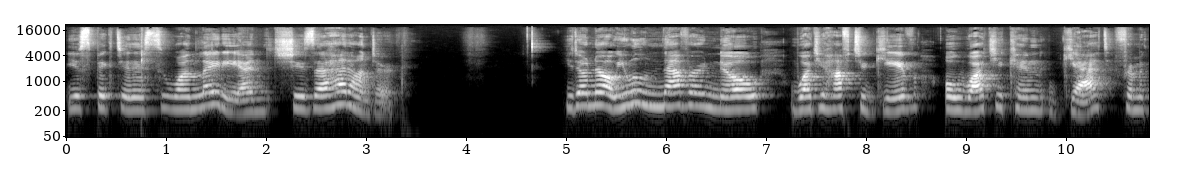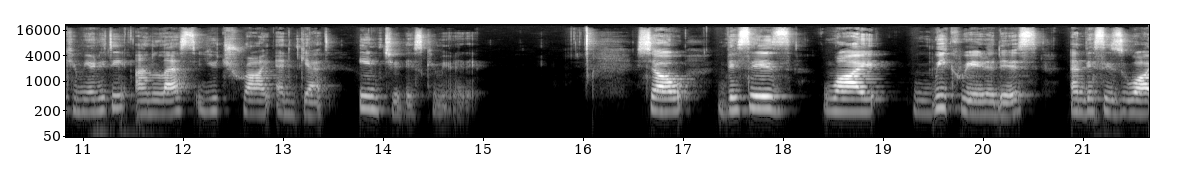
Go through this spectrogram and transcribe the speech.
you speak to this one lady and she's a headhunter. You don't know. You will never know what you have to give or what you can get from a community unless you try and get into this community so this is why we created this, and this is why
